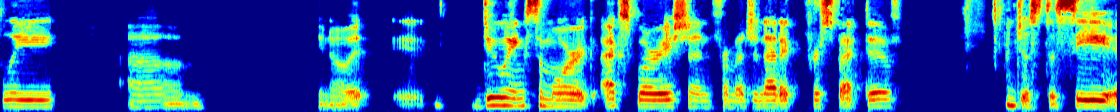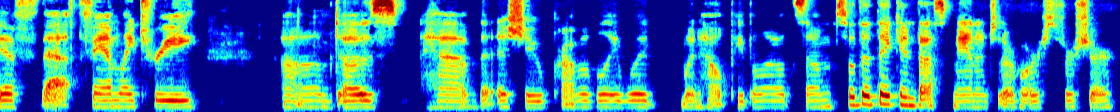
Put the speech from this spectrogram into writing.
flea um, you know it, it, doing some more exploration from a genetic perspective just to see if that family tree um, does have the issue probably would would help people out some so that they can best manage their horse for sure.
